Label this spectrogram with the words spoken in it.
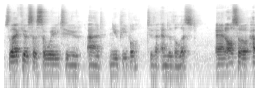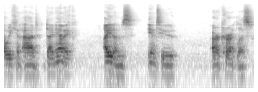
So that gives us a way to add new people to the end of the list and also how we can add dynamic items into our current list.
